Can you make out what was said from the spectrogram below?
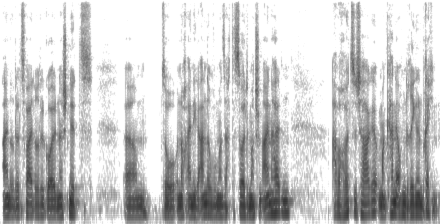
Ein Drittel, zwei Drittel, goldener Schnitt, ähm, so und noch einige andere, wo man sagt, das sollte man schon einhalten. Aber heutzutage, und man kann ja auch mit Regeln brechen.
